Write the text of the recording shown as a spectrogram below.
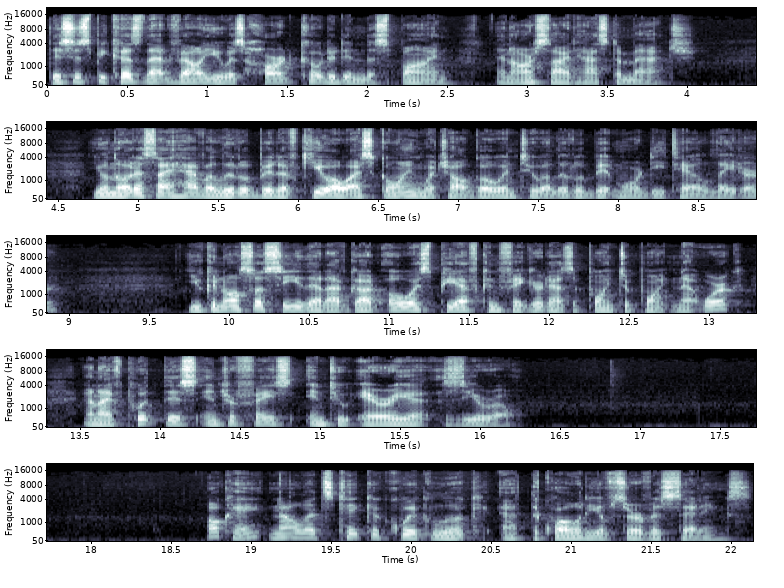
This is because that value is hard-coded in the spine, and our side has to match. You'll notice I have a little bit of QoS going, which I'll go into a little bit more detail later. You can also see that I've got OSPF configured as a point-to-point -point network, and I've put this interface into area 0. Okay, now let's take a quick look at the quality of service settings.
